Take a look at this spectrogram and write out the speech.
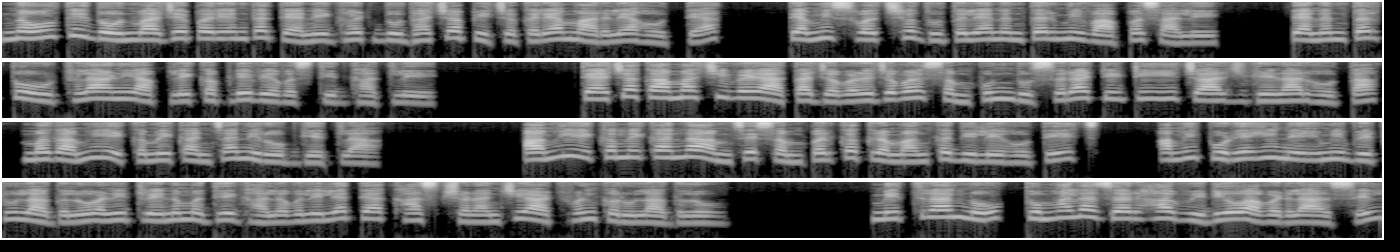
नऊ ते दोन वाजेपर्यंत त्याने घट दुधाच्या पिचकऱ्या मारल्या होत्या त्या मी स्वच्छ धुतल्यानंतर मी वापस आले त्यानंतर तो उठला आणि आपले कपडे व्यवस्थित घातले. त्याच्या कामाची वेळ आता जवळजवळ संपून दुसरा टीटीई चार्ज घेणार होता मग आम्ही एकमेकांचा निरोप घेतला. आम्ही एकमेकांना आमचे संपर्क क्रमांक दिले होतेच आम्ही पुढेही नेहमी भेटू लागलो आणि ट्रेनमध्ये घालवलेल्या त्या खास क्षणांची आठवण करू लागलो. मित्रांनो तुम्हाला जर हा व्हिडिओ आवडला असेल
